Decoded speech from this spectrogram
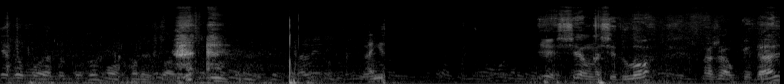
Я был тогда подполковник. Они... Сел на седло, нажал педаль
